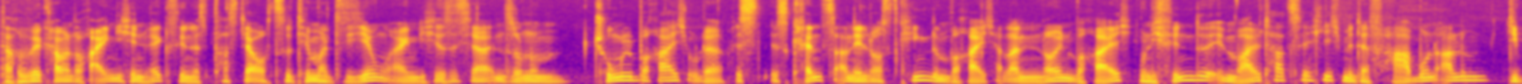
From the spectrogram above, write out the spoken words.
darüber kann man doch eigentlich hinwegsehen. Das passt ja auch zur Thematisierung eigentlich. Es ist ja in so einem Dschungelbereich oder es, es grenzt an den Lost Kingdom Bereich, an den neuen Bereich. Und ich finde im Wald tatsächlich mit der Farbe und allem, die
